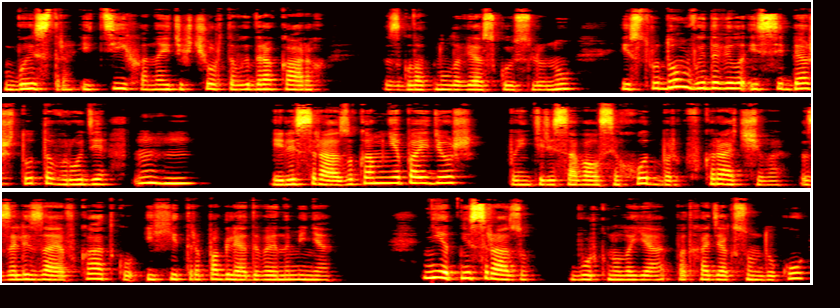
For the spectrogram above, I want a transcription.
быстро и тихо на этих чертовых дракарах – сглотнула вязкую слюну и с трудом выдавила из себя что-то вроде «Угу». «Или сразу ко мне пойдешь?» — поинтересовался Ходберг вкратчиво, залезая в катку и хитро поглядывая на меня. «Нет, не сразу», — буркнула я, подходя к сундуку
